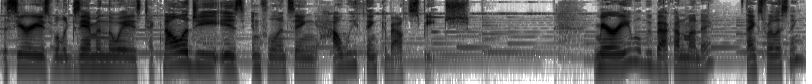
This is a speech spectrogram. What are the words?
The series will examine the ways technology is influencing how we think about speech. Mary will be back on Monday. Thanks for listening.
